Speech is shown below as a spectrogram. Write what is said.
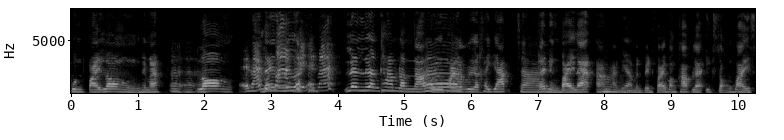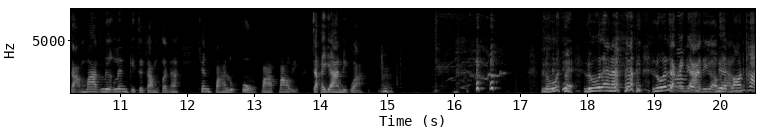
คุณไปล่องเห็นไหมเออเออล่องเห็นไหมเล่นคุณเรือบ้าเห็นไหมเล่นเลื่อนข้ามลำน้ำเออหรือพายเรือขยักใช่ได้หนึ่งใบแล้วอะอืมอันเนี้ยมันเป็นไฟล์บังคับและอีกสองใบสามารถเลือกเล่นกิจกรรมก็ได้เช่นปลาลูกโป่งปลาเป้าอีกจักรยานดีกว่า รู้เลยรู้แล้วนะ รู้แล้วจักรยานดีกว่า เดือดร้อนใคร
